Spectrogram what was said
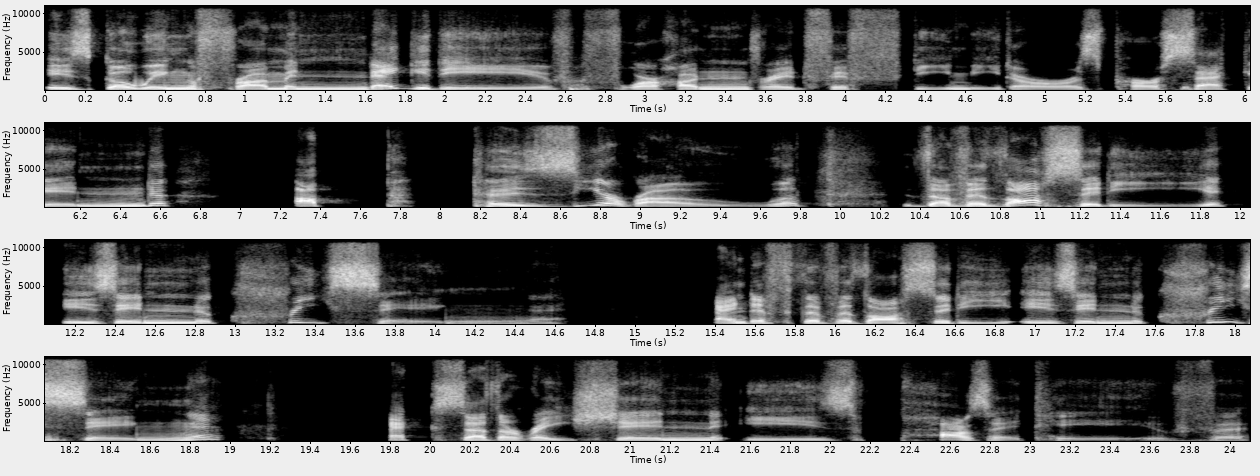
is going from negative 450 meters per second up to zero, the velocity is increasing. And if the velocity is increasing, acceleration is positive.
